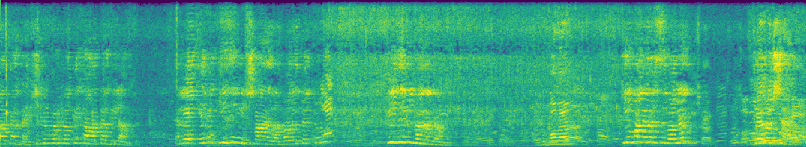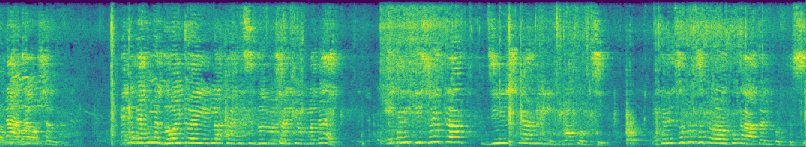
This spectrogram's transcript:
দরকার নাই। সেটার পরিবর্তে খাবারটা দিলাম। তাহলে এটা কি জিনিস বানালাম? বলেন তো একটু। কি জিনিস বানালাম? বলেন। কি মনে হয়েছে বলেন? জৈব সার। না জৈব সার না। এটা দেখুন না দই টই এগুলো খাইতেছি দই মশারি কি ওগুলো দেয়? এখানে কিছু একটা জিনিসকে আমি গ্রো করছি। এখানে ছোট ছোট পোকা তৈরি করতেছি।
